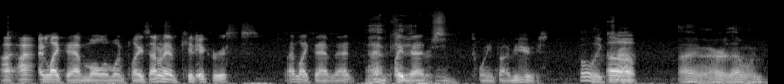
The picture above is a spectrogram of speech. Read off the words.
I, I'd like to have them all in one place. I don't have Kid Icarus. I'd like to have that. I I have haven't played Kid that Icarus. in 25 years. holy Uh, crap! I haven't heard of that one.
